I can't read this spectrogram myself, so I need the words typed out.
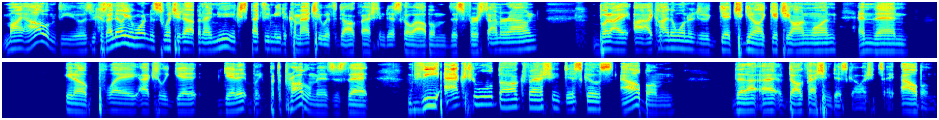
my album to you is because I know you're wanting to switch it up, and I knew you expected me to come at you with the Dog Fashion Disco album this first time around. But I I kind of wanted to get you, you know, like get you on one, and then you know play actually get it get it. But but the problem is is that the actual Dog Fashion Disco's album that I, I Dog Fashion Disco, I should say, album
